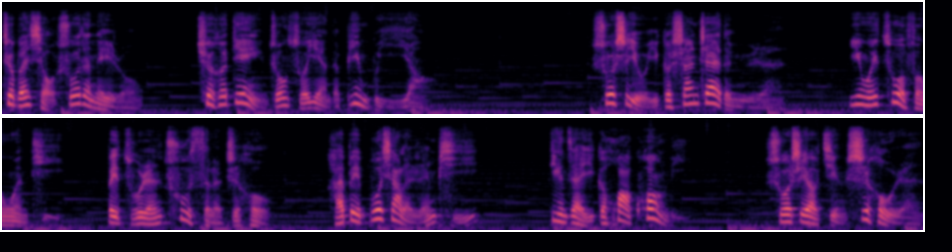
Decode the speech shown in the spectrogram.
这本小说的内容。却和电影中所演的并不一样。说是有一个山寨的女人，因为作风问题，被族人处死了之后，还被剥下了人皮，钉在一个画框里，说是要警示后人，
